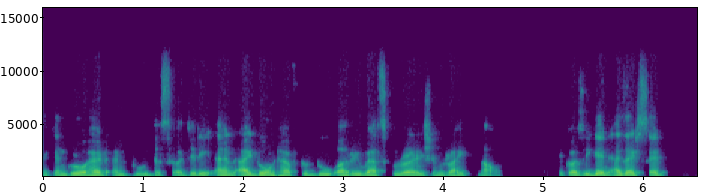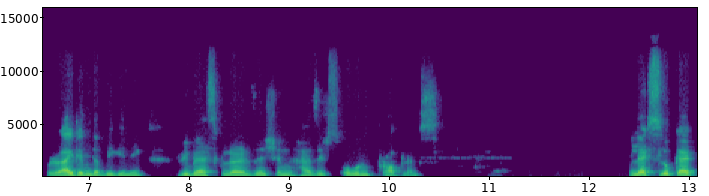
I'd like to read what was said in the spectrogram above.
I can go ahead and do the surgery and I don't have to do a revascularization right now. Because again, as I said right in the beginning, revascularization has its own problems. Let's look at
